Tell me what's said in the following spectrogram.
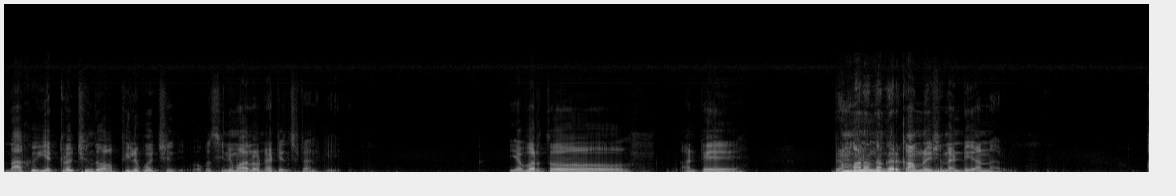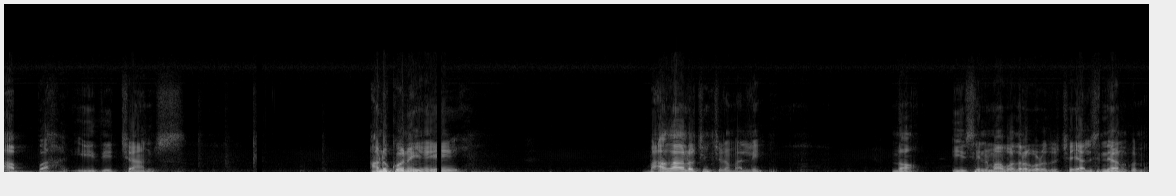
నాకు ఎట్లొచ్చిందో ఆ పిలుపు వచ్చింది ఒక సినిమాలో నటించడానికి ఎవరితో అంటే బ్రహ్మానందం గారి కాంబినేషన్ అండి అన్నారు. అబ్బా ఇది ఛాన్స్. అనుకొని బాగా ఆలోచించడం మళ్ళీ. నో ఈ సినిమా వదలకూడదు చేయాల్సిందే అనుకున్నా.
